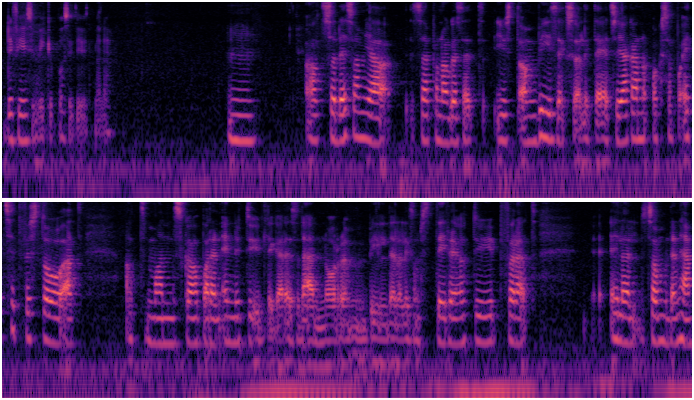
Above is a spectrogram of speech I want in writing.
det finns ju mycket positivt med det. Mm. Alltså det som jag här på något sätt just om bisexualitet så jag kan också på ett sätt förstå att, att man skapar en ännu tydligare sådär normbild eller liksom stereotyp för att eller som den här,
